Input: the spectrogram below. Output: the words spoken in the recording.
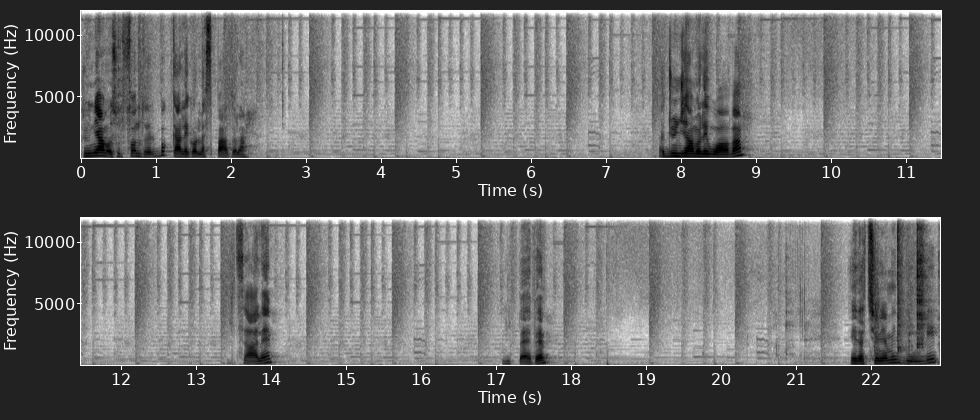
riuniamo sul fondo del boccale con la spatola. Aggiungiamo le uova, il sale, il pepe ed azioniamo il bimbi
